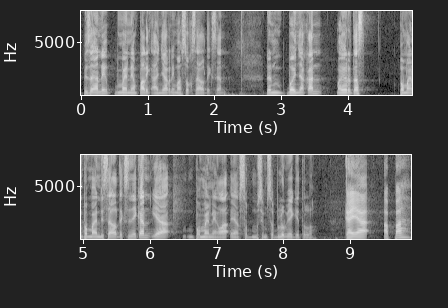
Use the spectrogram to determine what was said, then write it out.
misalnya nih pemain yang paling anyar nih masuk Celtics kan dan kebanyakan mayoritas pemain-pemain di Celtics ini kan ya pemain yang yang musim sebelumnya gitu loh. kayak apa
